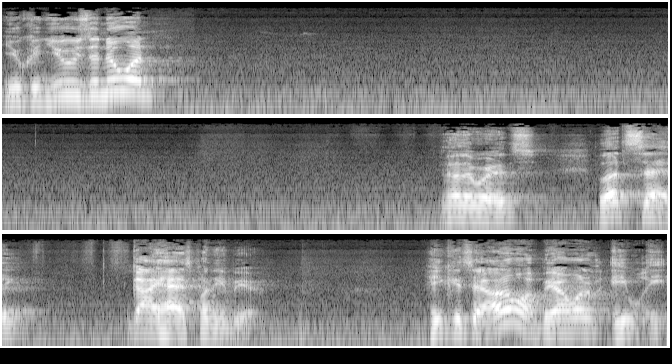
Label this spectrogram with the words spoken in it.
You could use the new one. In other words, let's say guy has plenty of beer. He could say, "I don't want beer. I want." He he,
